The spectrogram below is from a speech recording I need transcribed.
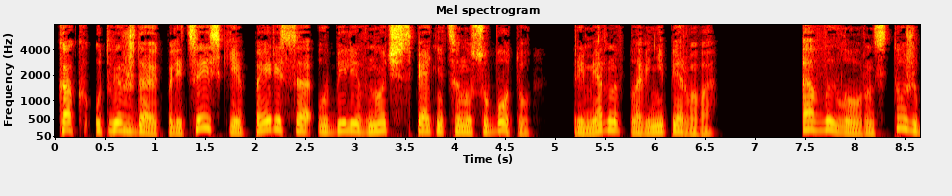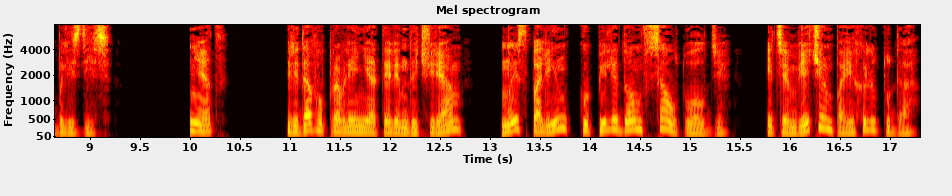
Как утверждают полицейские, Пэриса убили в ночь с пятницы на субботу, примерно в половине первого. А вы, Лоуренс, тоже были здесь? Нет. Передав управление отелем дочерям, мы с Полин купили дом в Саутуолде и тем вечером поехали туда.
